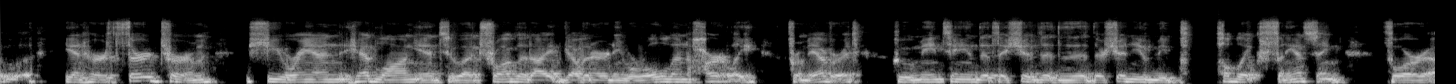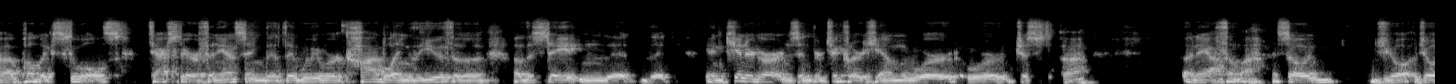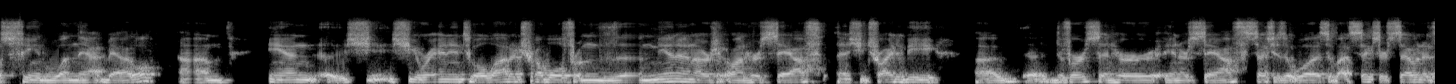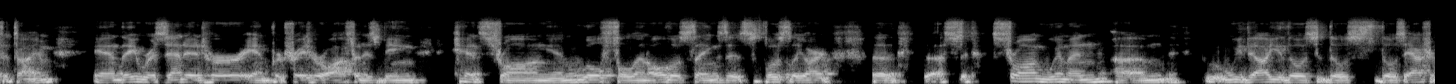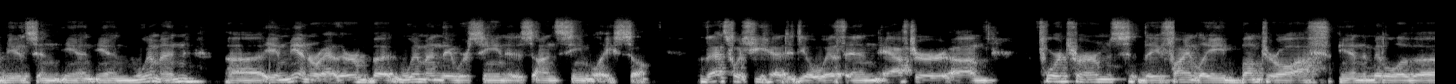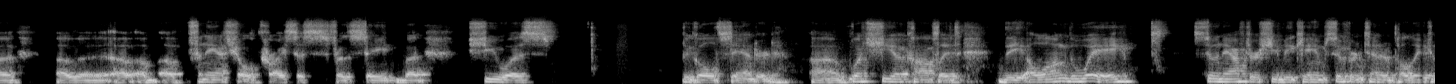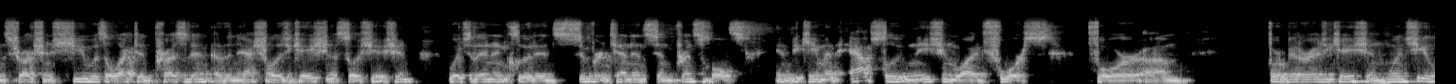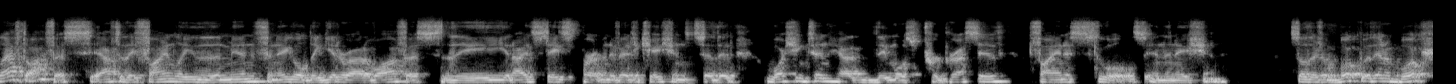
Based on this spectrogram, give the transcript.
in her third term, she ran headlong into a troglodyte governor named Roland Hartley from Everett, who maintained that they should that, that there shouldn't even be public financing for uh, public schools taxpayer financing that, that we were coddling the youth of, of the state and that, that in kindergartens in particular him were, were just uh, anathema. So jo- Josephine won that battle. Um, and uh, she, she ran into a lot of trouble from the men on, our, on her staff. And she tried to be uh, uh, diverse in her in her staff, such as it was about six or seven at the time, and they resented her and portrayed her often as being headstrong and willful and all those things that supposedly aren't uh, uh, strong women. Um, we value those those those attributes in in, in women, uh, in men rather, but women they were seen as unseemly. So that's what she had to deal with. And after um, four terms, they finally bumped her off in the middle of a of a, a, a financial crisis for the state, but she was the gold standard. Uh, what she accomplished, the along the way, soon after she became superintendent of public instruction, she was elected president of the National Education Association, which then included superintendents and principals, and became an absolute nationwide force for um, for better education. When she left office, after they finally, the men finagled to get her out of office, the United States Department of Education said that Washington had the most progressive, finest schools in the nation. So there's a book within a book.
